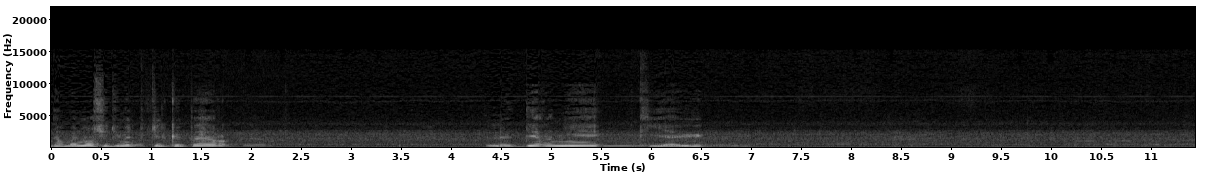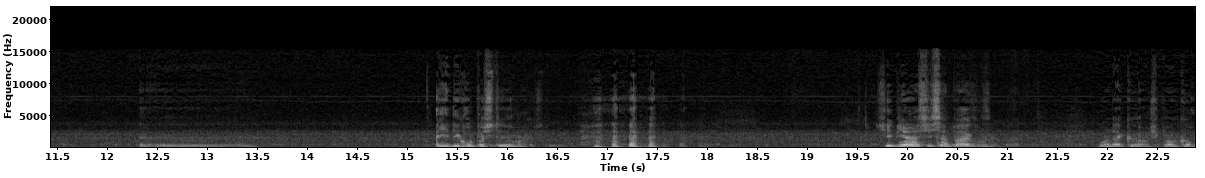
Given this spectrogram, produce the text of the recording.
Normalement, j'ai dû mettre quelque part le dernier qu'il y a eu. Ah, il y a des gros posters. c'est bien, c'est sympa. Bon, d'accord, je peux encore...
